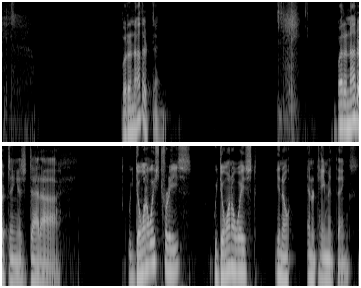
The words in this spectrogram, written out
good. But another thing, but another thing is that uh, we don't want to waste trees. We don't want to waste, you know, entertainment things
